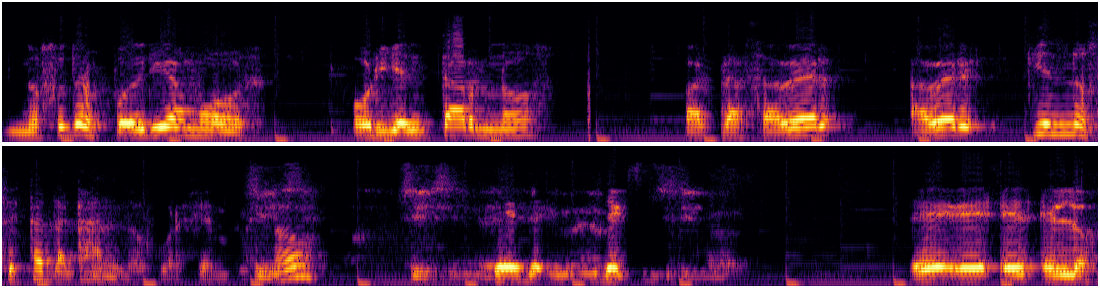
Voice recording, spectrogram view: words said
nosotros podríamos orientarnos para saber a ver quién nos está atacando, por ejemplo, Sí, ¿no? sí, sí. sí. De- de- Eh, de- sí, verdad. Eh, eh, en, los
